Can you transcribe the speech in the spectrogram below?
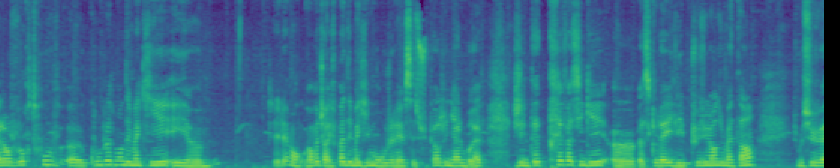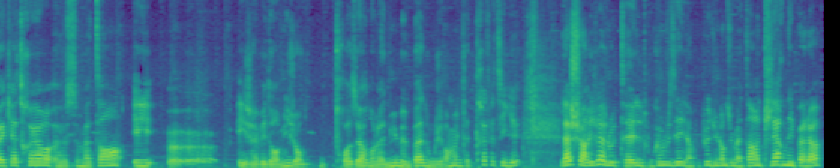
Alors je vous retrouve euh, complètement démaquillée et euh, j'ai les lèvres. En... fait, j'arrive pas à démaquiller mon rouge à lèvres, c'est super génial. Bref, j'ai une tête très fatiguée euh, parce que là il est plus d'une heure du matin. Je me suis levée à 4 heures ce matin et, et j'avais dormi genre 3 heures dans la nuit, même pas, donc j'ai vraiment une tête très fatiguée. Là, je suis arrivée à l'hôtel, donc comme je vous disais, il est un peu plus d'une heure du matin. Claire n'est pas là.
